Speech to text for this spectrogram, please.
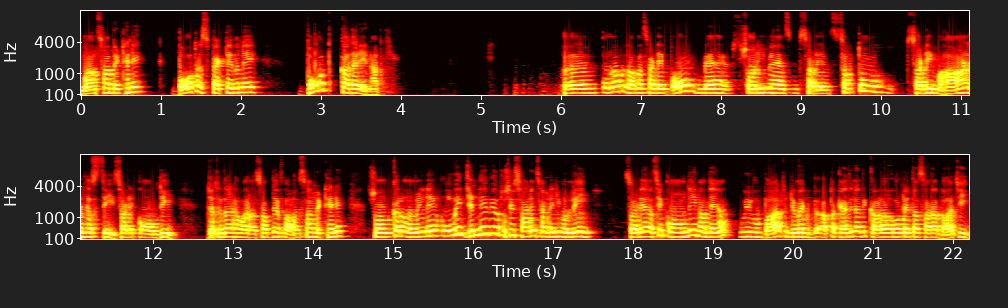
ਮਾਨ ਸਾਹਿਬ ਬੈਠੇ ਨੇ, ਬਹੁਤ ਰਿਸਪੈਕਟੇਬਲ ਨੇ, ਬਹੁਤ ਕਦਰ ਇਹਨਾਂ ਦੀ। ਅਹ ਉਹਨਾਂ ਤੋਂ ਇਲਾਵਾ ਸਾਡੇ ਬਹੁਤ, ਮੈਂ ਸੌਰੀ ਮੈਂ ਸਾਡੇ ਸਭ ਤੋਂ ਸਾਡੀ ਮਹਾਨ ਹਸਤੀ, ਸਾਡੇ ਕੌਮ ਦੀ ਜਥੇਦਾਰ ਹਵਾਰਾ ਸਾਹਿਬ ਦੇ ਫਾਦਰ ਸਾਹਿਬ ਬੈਠੇ ਨੇ, ਸੋ ਅੰਕਲ ਉਵੇਂ ਹੀ ਨੇ ਉਵੇਂ ਜਿੰਨੇ ਵੀ ਹੋ ਤੁਸੀਂ ਸਾਰੇ ਸਾਡੇ ਲਈ ਉਨੇ ਹੀ ਸਾਡੇ ਅਸੀਂ ਕੌਮ ਦੇ ਹੀ ਬੰਦੇ ਆ ਕੋਈ ਉਹ ਬਾਅਦ 'ਚ ਜਿਵੇਂ ਆਪਾਂ ਕਹਿ ਦਿੰਦੇ ਆ ਵੀ ਕਾਲਾ ਕੋਟ ਹੈ ਤਾਂ ਸਾਰਾ ਬਾਅਦ 'ਚ ਹੀ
